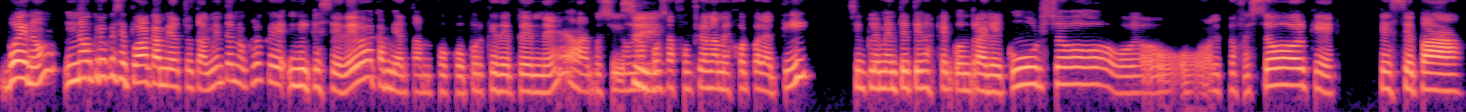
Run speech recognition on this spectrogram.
bueno, no creo que se pueda cambiar totalmente, no creo que ni que se deba cambiar tampoco, porque depende, ¿eh? Ah, pues si una Sí, cosa funciona mejor para ti, simplemente tienes que encontrar el curso o, o el profesor que, que sepa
